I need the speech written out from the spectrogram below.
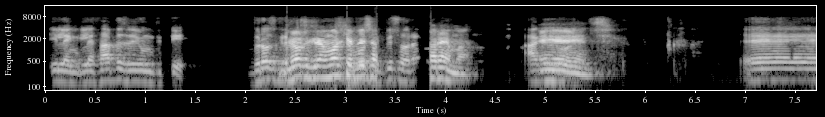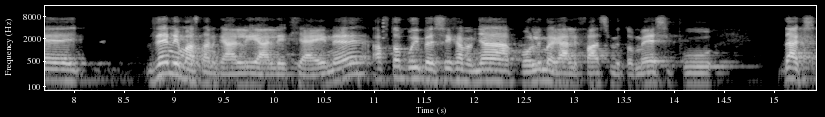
Η Λεγκλέ θα έπαιζε η Ουμτιτή. Μπρος Μπρος γκρεμός και πίσω πίσω ρε. το ρέμα. Ακριβώς. Έτσι. Ε, δεν ήμασταν καλοί, η αλήθεια είναι. Αυτό που είπες, είχαμε μια πολύ μεγάλη φάση με το Μέση που εντάξει,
